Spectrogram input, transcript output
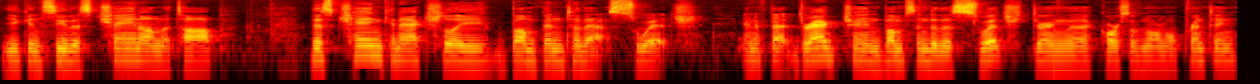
you can see this chain on the top this chain can actually bump into that switch. And if that drag chain bumps into this switch during the course of normal printing,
